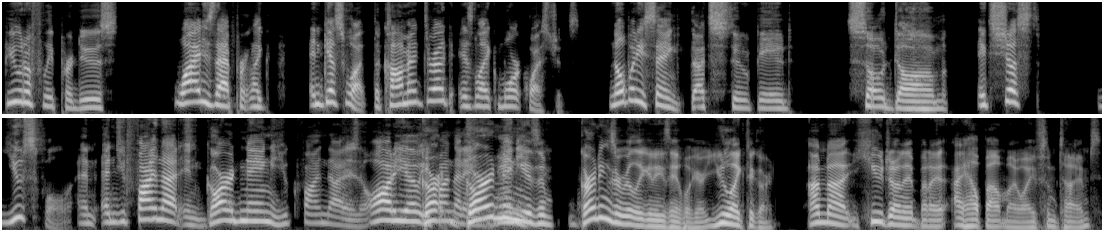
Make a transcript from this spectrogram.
beautifully produced. Why is that per- like, and guess what? The comment thread is like more questions. Nobody's saying that's stupid, so dumb. It's just useful. And, and you find that in gardening, you find that in audio, you Gar- find that in gardening many- is a gardening's a really good example here. You like to garden. I'm not huge on it, but I, I help out my wife sometimes.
